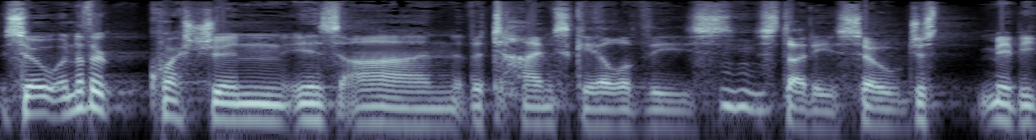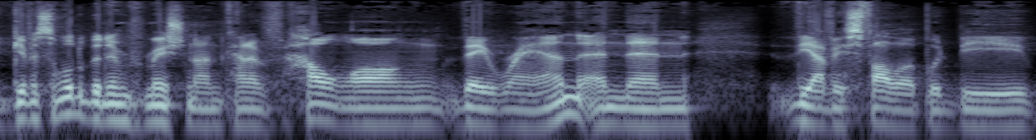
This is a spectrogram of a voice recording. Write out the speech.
So another question is on the timescale of these mm-hmm. studies. So just maybe give us a little bit of information on kind of how long they ran, and then the obvious follow up would be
